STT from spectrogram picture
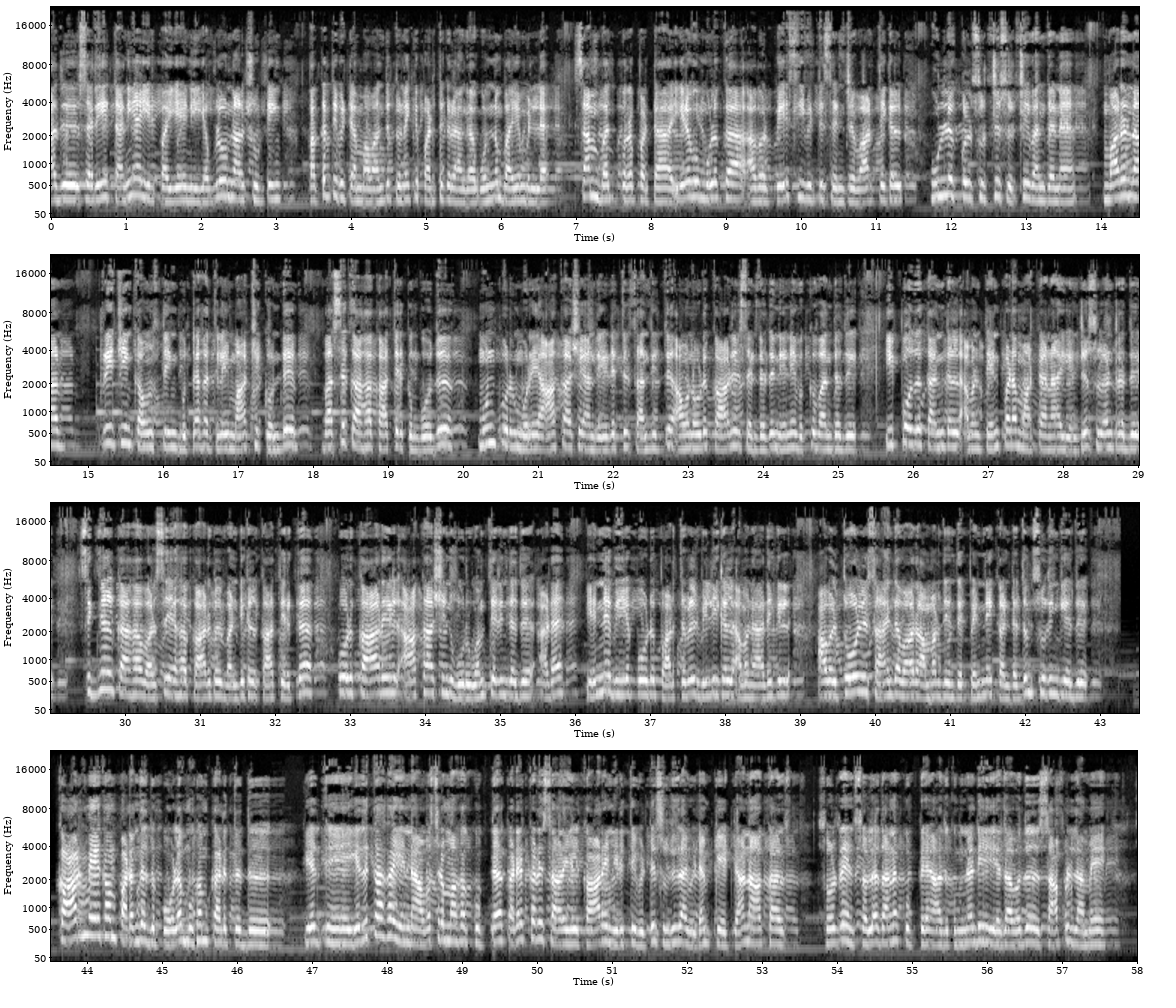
அது சரி தனியா இருப்பாயே நீ எவ்வளவு நாள் ஷூட்டிங் பக்கத்து வீட்டு அம்மா வந்து துணைக்கு படுத்துக்கிறாங்க. ஒன்னும் பயம் இல்ல. சம்பத் புறப்பட்டா. இரவு முழுக்க அவர் பேசிவிட்டு சென்ற வார்த்தைகள் உள்ளுக்குள் சுற்றி சுற்றி வந்தன. மறுநாள் ப்ரீச்சிங் கவுன்சிலிங் புத்தகத்திலே மாற்றிக்கொண்டு பஸ்ஸுக்காக காத்திருக்கும் போது முன்பொரு முறை ஆகாஷை அந்த இடத்தில் சந்தித்து அவனோடு காரில் சென்றது நினைவுக்கு வந்தது. இப்போது கண்கள் அவன் தென்பட மாட்டானா என்று சுழன்றது. சிக்னலுக்காக வரிசையாக கார்கள் வண்டிகள் காத்திருக்க ஒரு காரில் ஆகாஷின் உருவம் தெரிந்தது. அட என்ன வியப்போடு பார்த்தவள் விழிகள் அவன் அருகில் அவள் தோளில் சாய்ந்தவாறு அமர்ந்திருந்த பெண்ணை கண்டதும் சுருங்கியது. கார்மேகம் படர்ந்தது போல முகம் கருத்தது. எதுக்காக என்ன அவசரமாக கூப்பிட்ட? கடற்கரை சாலையில் காரை நிறுத்திவிட்டு சுஜிதாவிடம் கேட்டான் ஆகாஷ். சொல்றேன் சொல்லதானே கூப்பிட்டேன். அதுக்கு முன்னாடி ஏதாவது சாப்பிடலாமே?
